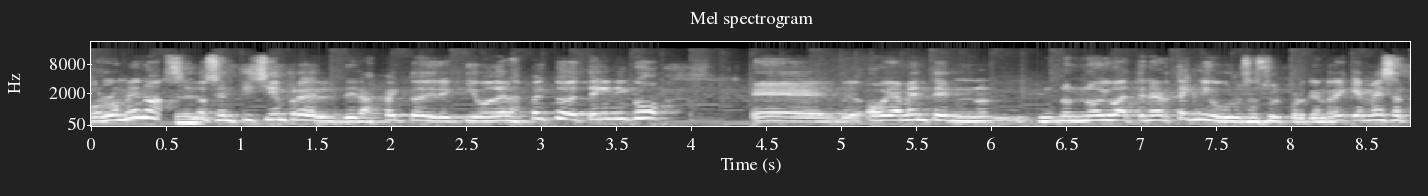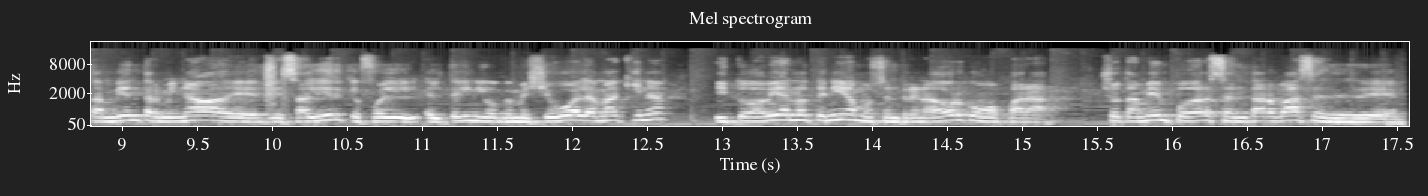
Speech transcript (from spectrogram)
Por lo menos así lo sentí siempre del, aspecto directivo. Del aspecto de técnico, eh, obviamente no, iba a tener técnico Cruz Azul, porque Enrique Mesa también terminaba de, salir, que fue el, técnico que me llevó a la máquina, y todavía no teníamos entrenador como para yo también poder sentar bases desde,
